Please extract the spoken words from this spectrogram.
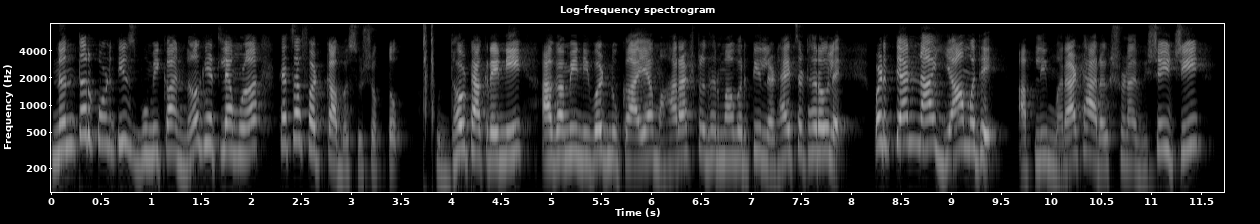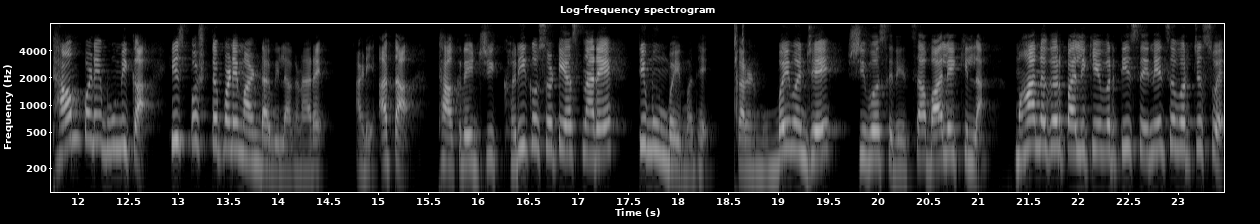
नंतर कोणतीच भूमिका न घेतल्यामुळं त्याचा फटका बसू शकतो. उद्धव ठाकरेंनी आगामी निवडणुका या महाराष्ट्र धर्मावरती लढायचं ठरवलंय. पण त्यांना यामध्ये आपली मराठा आरक्षणाविषयीची ठामपणे भूमिका ही स्पष्टपणे मांडावी लागणार आहे. आणि आता ठाकरेंची खरी कसोटी असणार आहे ती मुंबईमध्ये. कारण मुंबई म्हणजे शिवसेनेचा बालेकिल्ला. महानगरपालिकेवरती सेनेचं वर्चस्व आहे.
